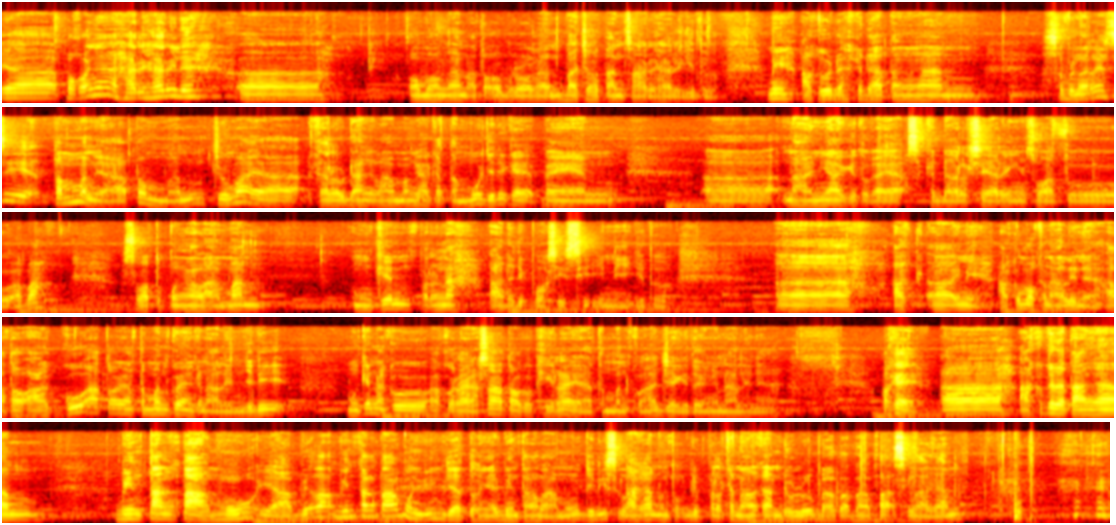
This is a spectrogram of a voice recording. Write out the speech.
Ya pokoknya hari-hari deh eh, omongan atau obrolan bacotan sehari-hari gitu. Nih aku udah kedatangan sebenarnya sih temen ya temen, cuma ya kalau udah lama nggak ketemu jadi kayak pengen eh, nanya gitu kayak sekedar sharing suatu apa suatu pengalaman mungkin pernah ada di posisi ini gitu. ak- eh, ini aku mau kenalin ya atau aku atau yang temanku yang kenalin. Jadi mungkin aku aku rasa atau aku kira ya temanku aja gitu yang kenalin ya. Oke, eh, aku kedatangan bintang tamu ya bintang, bintang tamu nih jatuhnya bintang tamu. Jadi silakan untuk diperkenalkan dulu bapak-bapak silakan.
